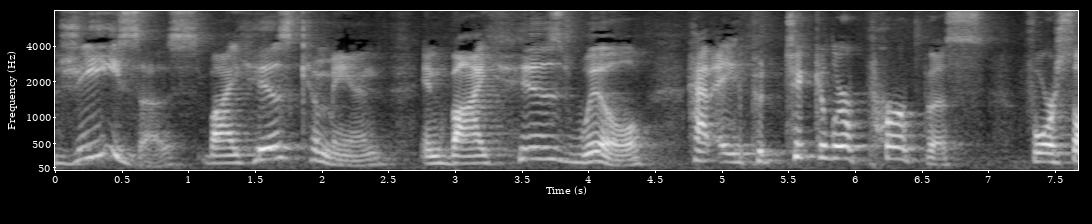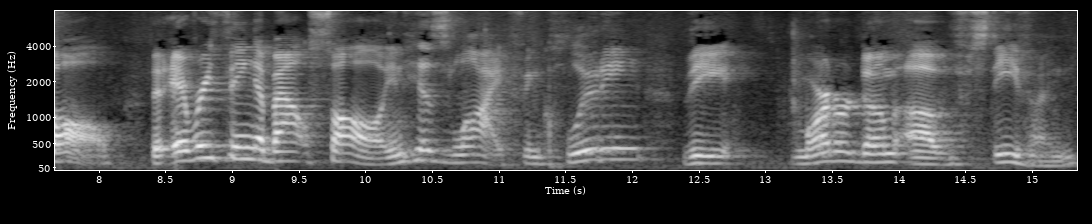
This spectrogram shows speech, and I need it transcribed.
Jesus, by his command and by his will, had a particular purpose for Saul. That everything about Saul in his life, including the martyrdom of Stephen,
